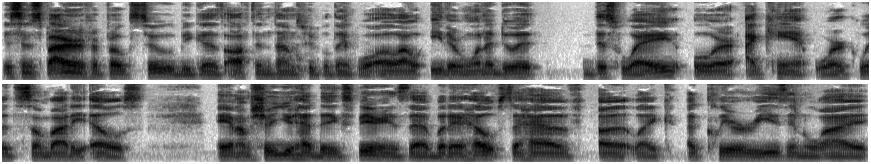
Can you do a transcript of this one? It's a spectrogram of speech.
it's inspiring for folks too because oftentimes people think, well, oh, I either want to do it this way or I can't work with somebody else. And I'm sure you had to experience that, but it helps to have a, like a clear reason why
